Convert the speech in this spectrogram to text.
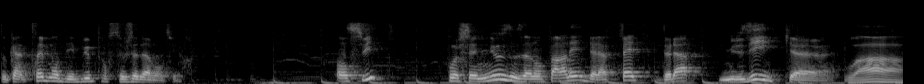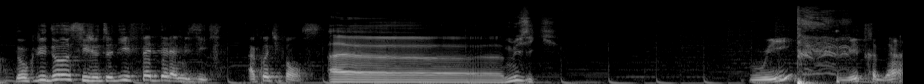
Donc, un très bon début pour ce jeu d'aventure. Ensuite, prochaine news, nous allons parler de la fête de la musique. Waouh. Donc, Ludo, si je te dis fête de la musique, à quoi tu penses? Euh. Musique. Oui, oui, très bien.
